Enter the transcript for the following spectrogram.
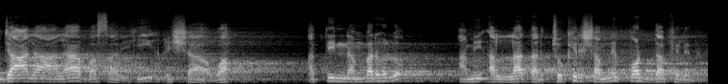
জালা আলা বাসারিহি রিসাওয়াহ আর তিন নাম্বার হলো, আমি আল্লাহ তার চোখের সামনে পর্দা ফেলে দেব।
